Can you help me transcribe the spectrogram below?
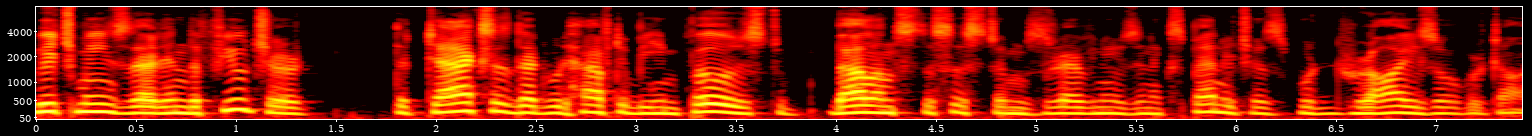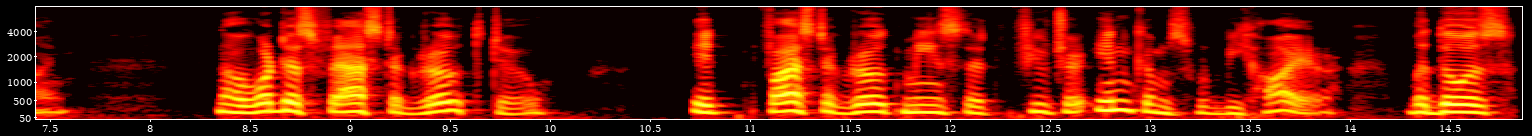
which means that in the future, the taxes that would have to be imposed to balance the system's revenues and expenditures would rise over time. Now, what does faster growth do? It faster growth means that future incomes would be higher, but those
